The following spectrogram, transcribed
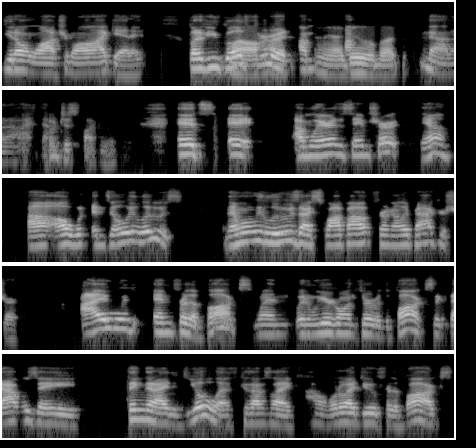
you don't watch them all. I get it. But if you go well, through I, it, I'm, yeah, I do, I'm, but no, no, no. I'm just fucking. It's it. I'm wearing the same shirt. Yeah, uh, I'll until we lose. And then when we lose, I swap out for another Packer shirt. I would, and for the Bucks, when when we were going through with the Bucks, like that was a thing that I had to deal with because I was like, oh, what do I do for the Bucks?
